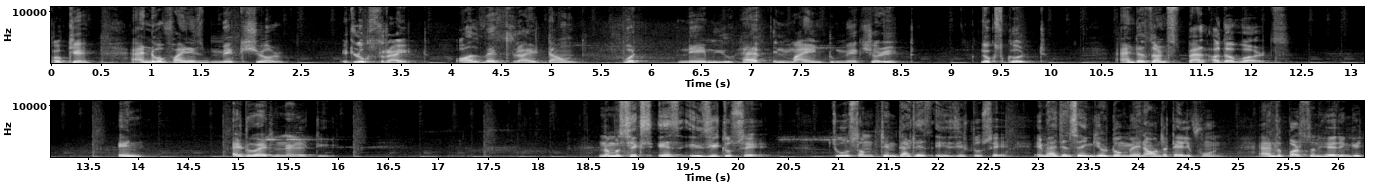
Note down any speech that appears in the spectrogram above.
Okay? And number five is make sure it looks right. Always write down what name you have in mind to make sure it looks good. And doesn't spell other words in advertency number six is easy to say. Choose something that is easy to say. Imagine saying your domain on the telephone and the person hearing it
